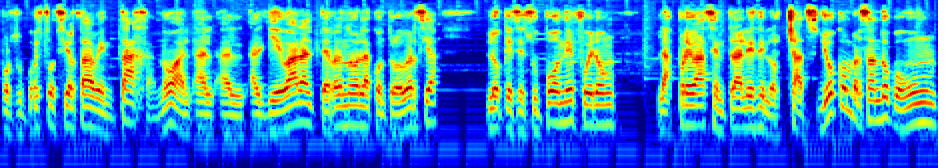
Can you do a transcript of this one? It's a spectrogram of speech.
por supuesto, cierta ventaja, ¿no? Al, llevar al terreno de la controversia lo que se supone fueron las pruebas centrales de los chats. Yo conversando con un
